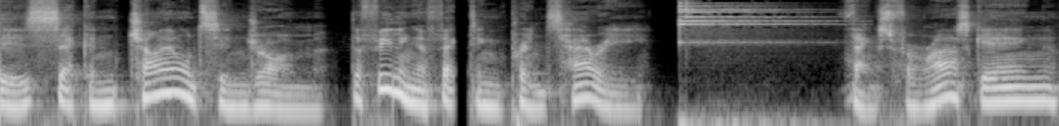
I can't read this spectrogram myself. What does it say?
is second child syndrome? The feeling affecting Prince Harry. Thanks for asking.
